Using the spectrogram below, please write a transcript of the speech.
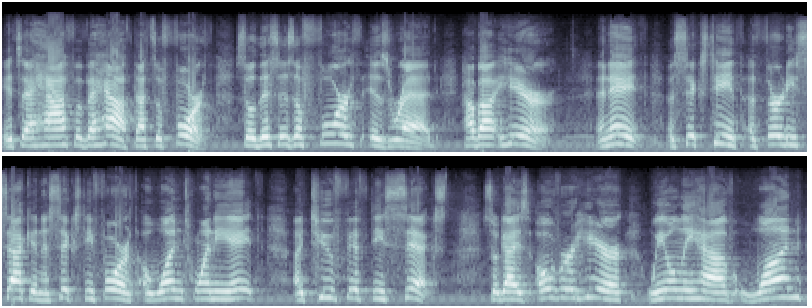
It's a half of a half. That's a fourth. So this is a fourth is red. How about here? An eighth, a sixteenth, a thirty-second, a sixty-fourth, a one twenty-eighth, a two fifty-sixth. So guys, over here we only have one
